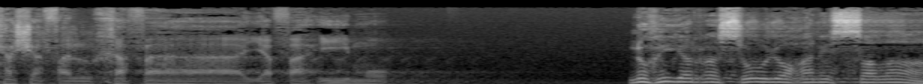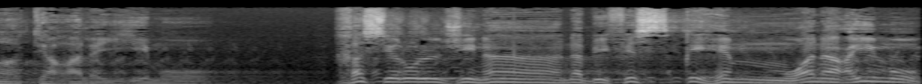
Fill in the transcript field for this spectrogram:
كشف الخفايا فهيم. نهي الرسول عن الصلاة عليهم. خسروا الجنان بفسقهم ونعيم.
